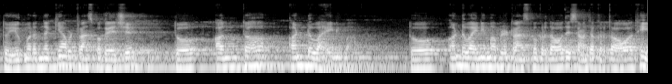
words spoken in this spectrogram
તો યુગમરજને ક્યાં આપણે ટ્રાન્સફર કરીએ છીએ? તો અંત અંડવાહિનીમાં. તો અંડવાહિનીમાં આપણે ટ્રાન્સફર કરતા હોવાથી, સ્થાનાંતર કરતા હોવાથી,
